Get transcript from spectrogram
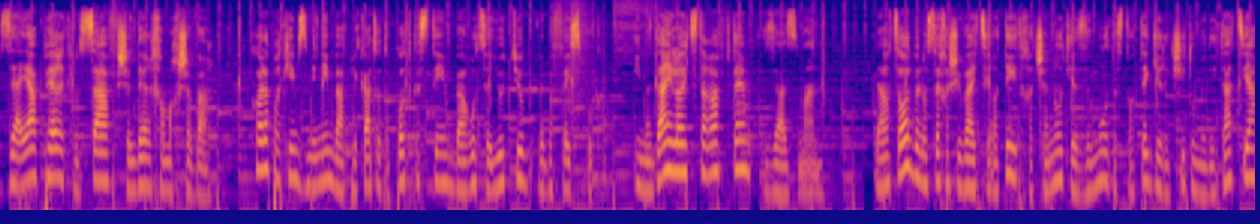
זה היה פרק נוסף של דרך המחשבה. כל הפרקים זמינים באפליקציות הפודקאסטים, בערוץ היוטיוב ובפייסבוק. אם עדיין לא הצטרפתם, זה הזמן. להרצאות בנושא חשיבה יצירתית, חדשנות, יזמות, אסטרטגיה רגשית ומדיטציה,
